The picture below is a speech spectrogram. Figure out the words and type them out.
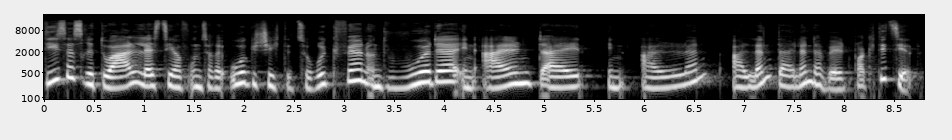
Dieses Ritual lässt sich auf unsere Urgeschichte zurückführen und wurde in allen Teil in allen allen Teilen der Welt praktiziert.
